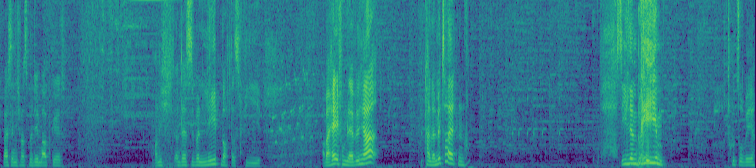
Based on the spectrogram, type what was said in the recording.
Ich weiß ja nicht, was mit dem abgeht. Und, ich, und das überlebt noch das Vieh. Aber hey, vom Level her kann er mithalten. Silembrim! Tut so weh.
